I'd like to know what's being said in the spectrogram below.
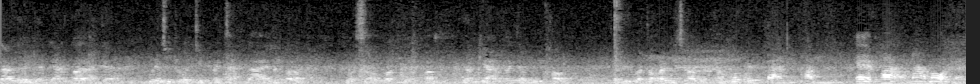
ละเลยหย่อนยานก็อาจจะเมื่อชุดเฉพาะกิจไปจับได้ แล้วก็ตรวจสอบว่าเกิดความหย่อนยานก็จะมีข้อก็ถือว่าต้องรับผิดชอบในความถือว่าเป็นการทำแก้ผ้าหน้ารอดนะ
